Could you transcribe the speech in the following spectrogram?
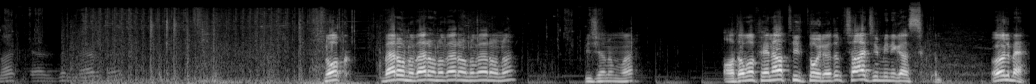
Nak. Geldim nerede? Nok. Ver onu ver onu ver onu ver onu. Bir canım var. Adama fena tilt oynadım. Sadece minigun sıktım. Ölme.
